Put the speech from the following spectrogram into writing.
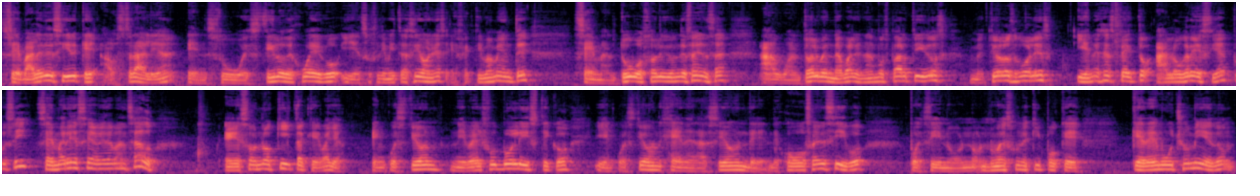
se vale decir que Australia, en su estilo de juego y en sus limitaciones, efectivamente, se mantuvo sólido en defensa, aguantó el vendaval en ambos partidos, metió los goles y en ese aspecto a lo Grecia, pues sí, se merece haber avanzado. Eso no quita que, vaya, en cuestión nivel futbolístico y en cuestión generación de, juego ofensivo, pues sí, no, no, no, es un equipo que, que dé mucho miedo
